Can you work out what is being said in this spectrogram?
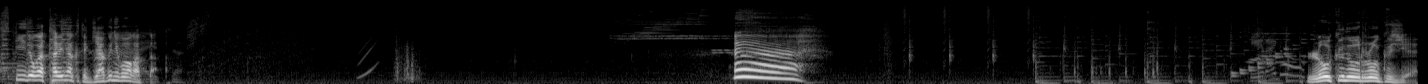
スピードが足りなくて逆に怖かった。はあ6の6じゃ。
